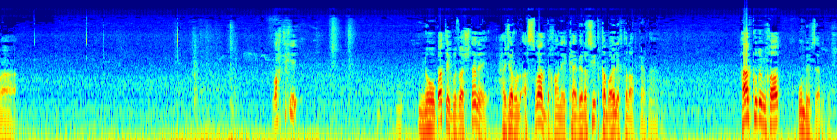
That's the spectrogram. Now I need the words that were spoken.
و وقتی که نوبت گذاشتن حجر الاسود به خانه کعبه رسید قبایل اختلاف کردن. هر کدوم می‌خواد اون بگذاردش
